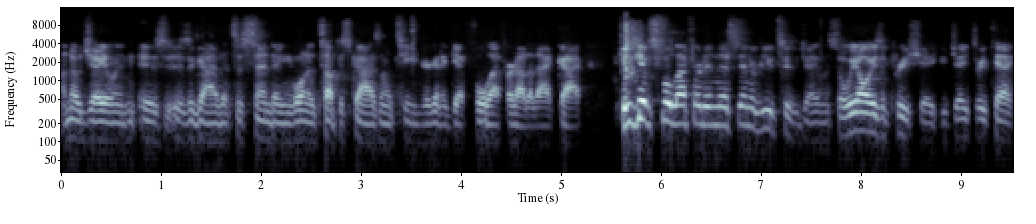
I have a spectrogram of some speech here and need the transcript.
I know Jaylen is is a guy that's ascending, one of the toughest guys on the team. You're going to get full effort out of that guy. He gives full effort in this interview too, Jaylen. So we always appreciate you, J3K.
